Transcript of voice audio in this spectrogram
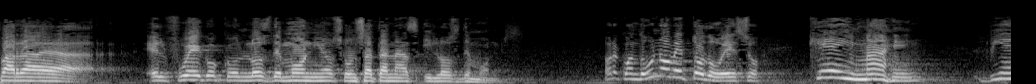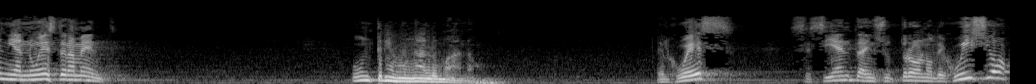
para el fuego con los demonios, con Satanás y los demonios. Ahora, cuando uno ve todo eso, ¿qué imagen viene a nuestra mente? Un tribunal humano. El juez se sienta en su trono de juicio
